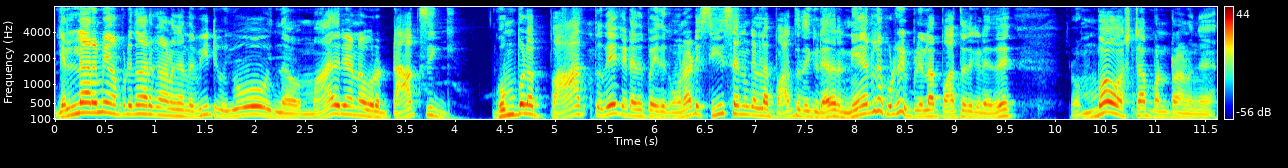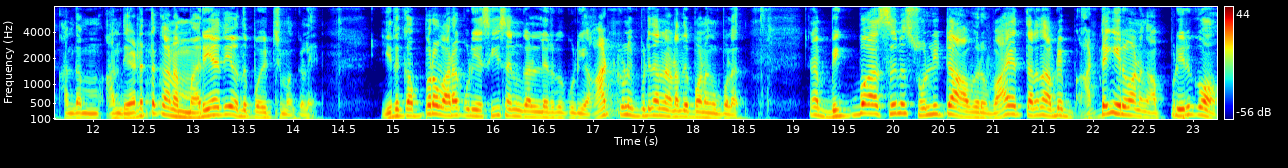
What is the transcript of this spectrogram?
எல்லாருமே அப்படி தான் இருக்கானுங்க. அந்த வீட்டுக்கு ஐயோ இந்த மாதிரியான ஒரு டாக்ஸிக் கும்பலை பார்த்ததே கிடையாது. இப்போ இதுக்கு முன்னாடி சீசன்களில் பார்த்தது கிடையாது. நேரில் கூட இப்படியெல்லாம் பார்த்தது கிடையாது. ரொம்ப ஒஸ்ட்டாக பண்ணுறானுங்க அந்த அந்த இடத்துக்கான மரியாதையே வந்து போயிடுச்சு மக்களே. இதுக்கப்புறம் வரக்கூடிய சீசன்களில் இருக்கக்கூடிய ஆட்களும் இப்படி தான் நடந்துப்பானுங்க போல். ஏன்னா பிக் பாஸ்ன்னு சொல்லிவிட்டு அவர் வாயத்திறந்து அப்படியே அடங்கிடுவானுங்க அப்படி இருக்கும்.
